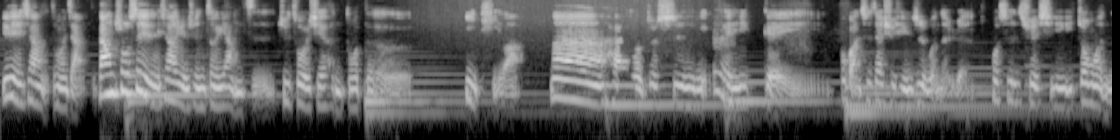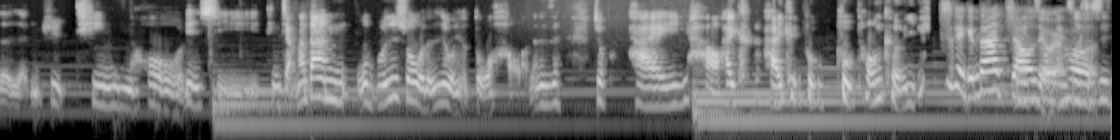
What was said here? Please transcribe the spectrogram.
有点像怎么讲？当初是有点像原神这个样子去做一些很多的议题啦。那还有就是可以给不管是在学习日文的人，或是学习中文的人去听，然后练习听讲。那当然，我不是说我的日文有多好啊，但是就还好，还可还可以普普通可以，是可以跟大家交流，然后就是。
